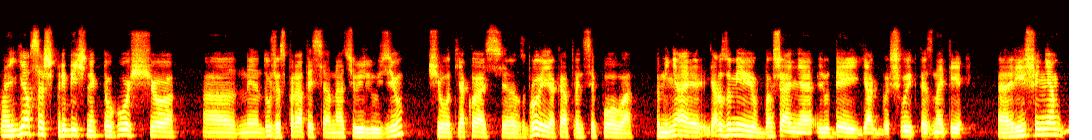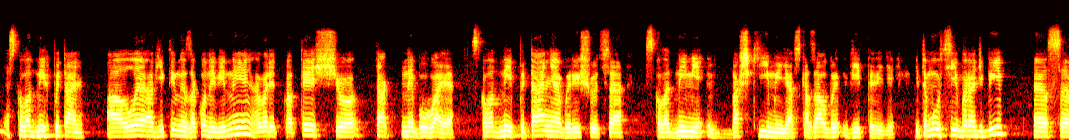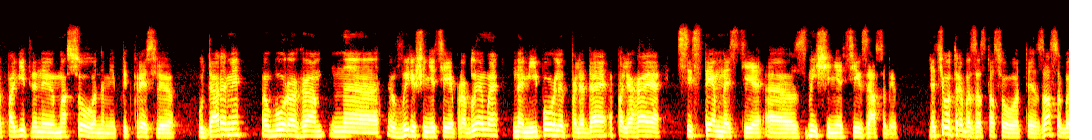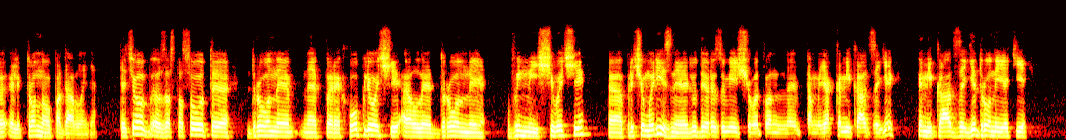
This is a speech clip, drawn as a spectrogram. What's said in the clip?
Я все ж прибічник того, що е, не дуже спиратися на цю ілюзію, що от якась е, зброя, яка принципово поміняє. Я розумію бажання людей якби швидко знайти е, рішення складних питань, але об'єктивні закони війни говорять про те, що так не буває. Складні питання вирішуються складними, важкими, я сказав би, відповіді. І тому в цій боротьбі е, з повітряними масованими, підкреслюю, ударами ворога е, вирішення цієї проблеми, на мій погляд, полягає, полягає системності е, знищення цих засобів. Для цього треба застосовувати засоби електронного подавлення. Для цього застосовувати дрони перехоплювачі, але дрони винищувачі. Е, Причому різні люди розуміють, що от вони там як камікадзе, є камікадзе, є дрони, які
